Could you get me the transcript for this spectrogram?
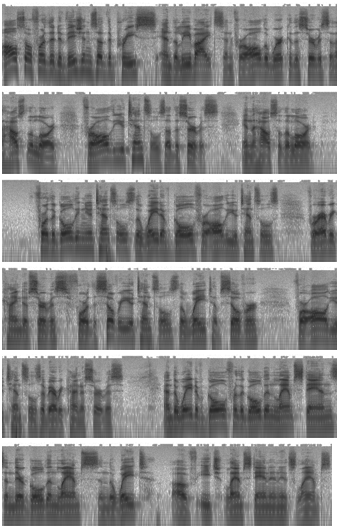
Also for the divisions of the priests and the Levites, and for all the work of the service of the house of the Lord, for all the utensils of the service in the house of the Lord. For the golden utensils, the weight of gold for all the utensils, for every kind of service. For the silver utensils, the weight of silver for all utensils of every kind of service and the weight of gold for the golden lampstands and their golden lamps, and the weight of each lampstand and its lamps,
